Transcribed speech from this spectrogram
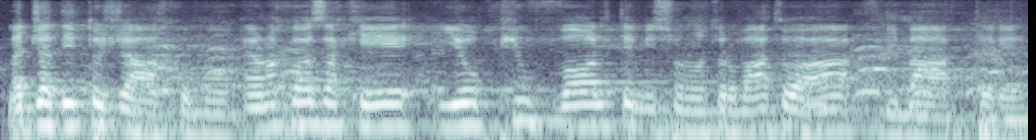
L'ha già detto Giacomo, è una cosa che io più volte mi sono trovato a dibattere.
